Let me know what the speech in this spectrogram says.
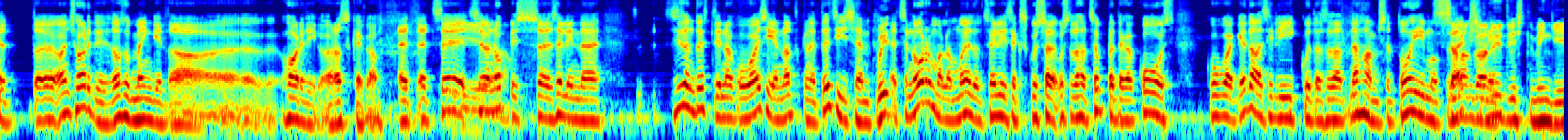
et Uncharted'i tasub mängida äh, hard'iga, raskega, et, et see, see on hoopis selline, siis on tõesti nagu asi on natukene tõsisem Või- et see normal on mõeldud selliseks, kus sa, kus sa tahad sõpradega koos kogu aeg edasi liikuda, sa tahad näha, mis seal toimub. seal on ka nüüd vist mingi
